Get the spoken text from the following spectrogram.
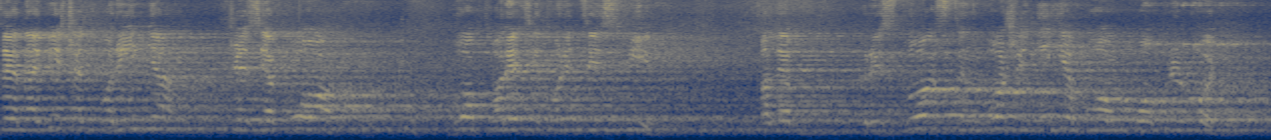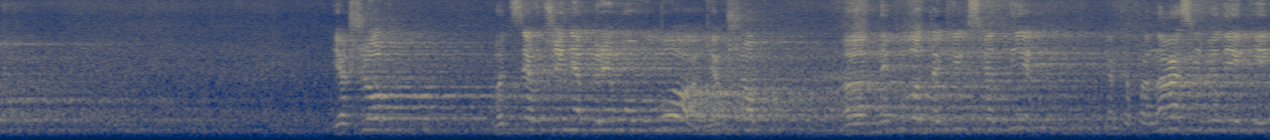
Це найвище творіння, через якого Бог творець і творить цей світ. Але Христос, Син Божий, не є Богом по природі. Якщо б оце вчення перемогло, якщо б е, не було таких святих, як Афанасій Великий,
